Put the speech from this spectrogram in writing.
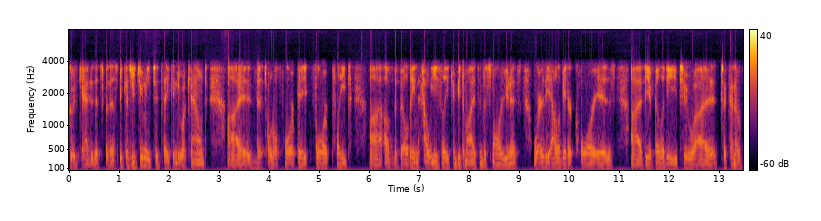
good candidates for this because you do need to take into account uh, the total floor, pay, floor plate uh, of the building, how easily it can be demised into smaller units, where the elevator core is, uh, the ability to uh, to kind of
